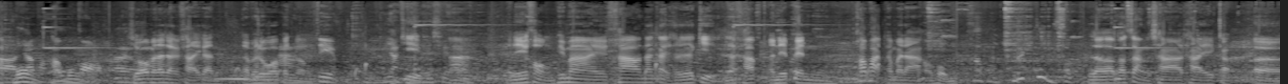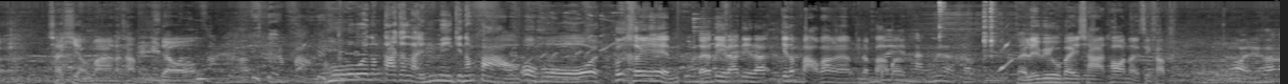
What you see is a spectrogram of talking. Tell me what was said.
ผักบุ้งเอ่อยำผักบุ้งกรอบเออคิดว่ามันน่าจะคล้ายกัน แต่ไม่รู้ว่าเป็นไงจีบอยากจีกิบนเฉยๆอ่าอันนี้ของพี่มายข้าวหน้าไก่เทอริยากินะครับ อันนี้เป็นข้าวผัดธรรมดาของผม ข้าวผัดด้วยกุ้งสดแล้วเราก็สั่งชาไทยกับเอ่อชาเขียวมานะครับ ไม่มีเดี๋ยว น้ำตาลนะครับกินน้ำเปล่าโอ้ยน้ำตาจะไหลพี่มีนกินน้ำเปล่า โอ้โหเพิ่งเคยเห็นแต่ก็ดีแล้วดีแล้วกินน้ำเปล่าบ้างนะครับกินน้ำเปล่าไม่บ้างมีทางเลือกครับไหนรีวิวใบชาทอดหน่อยสิครับ อร่อยเลยครับ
